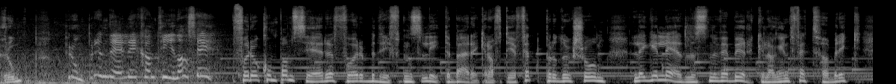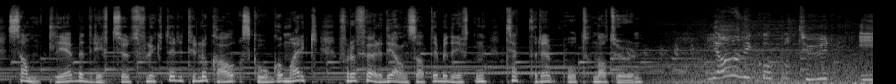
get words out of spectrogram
promp? Promper en del i kantina si. For å kompensere for bedriftens lite bærekraftige fettproduksjon, legger ledelsen ved Bjørkelangen fettfabrikk samtlige bedriftsutflukter til lokal skog og mark for å føre de ansatte i bedriften tettere mot naturen. Ja, vi går på tur i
